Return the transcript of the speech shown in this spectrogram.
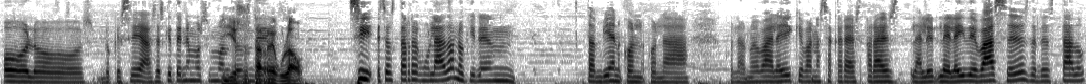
O los, lo que sea. O sea, es que tenemos un montón Y eso está de- regulado. Sí, eso está regulado, lo quieren también con, con la, con la nueva ley que van a sacar ahora es la, la ley de bases del Estado.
